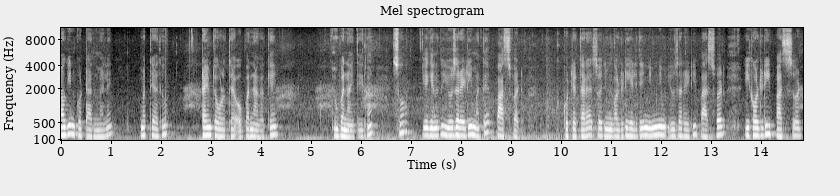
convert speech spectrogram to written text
ಲಾಗಿನ್ ಕೊಟ್ಟಾದಮೇಲೆ ಮತ್ತೆ ಅದು ಟೈಮ್ ತೊಗೊಳುತ್ತೆ ಓಪನ್ ಆಗೋಕ್ಕೆ. ಓಪನ್ ಆಯಿತು ಈಗ. ಸೊ ಈಗೇನದು ಯೂಸರ್ ಐ ಡಿ ಮತ್ತು ಪಾಸ್ವರ್ಡ್ ಕೊಟ್ಟಿರ್ತಾರೆ. ಸೊ ನಿಮ್ಗೆ ಆಲ್ರೆಡಿ ಹೇಳಿದ್ದೀನಿ. ನಿಮ್ಮ ನಿಮ್ಮ ಯೂಸರ್ ಐ ಡಿ ಪಾಸ್ವರ್ಡ್ ಈಗ ಆಲ್ರೆಡಿ ಪಾಸ್ವರ್ಡ್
